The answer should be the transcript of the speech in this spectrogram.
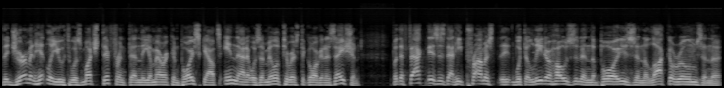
the German Hitler Youth was much different than the American Boy Scouts in that it was a militaristic organization. But the fact is, is that he promised uh, with the lederhosen and the boys and the locker rooms and the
